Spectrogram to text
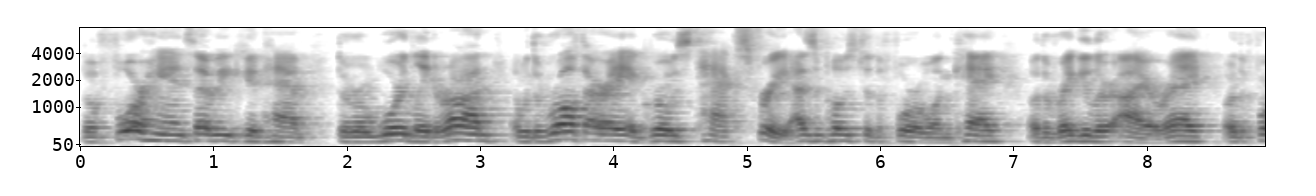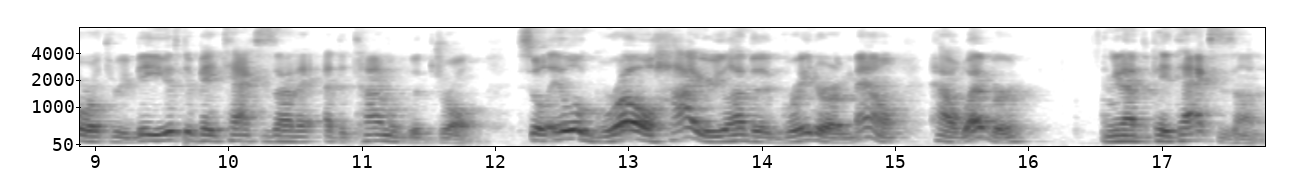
beforehand so that we can have the reward later on. And with the Roth IRA, it grows tax free as opposed to the 401k or the regular IRA or the 403b. You have to pay taxes on it at the time of withdrawal. So it will grow higher. You'll have a greater amount. However, you're to have to pay taxes on it.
